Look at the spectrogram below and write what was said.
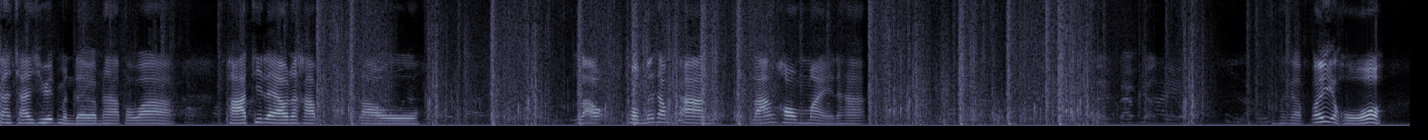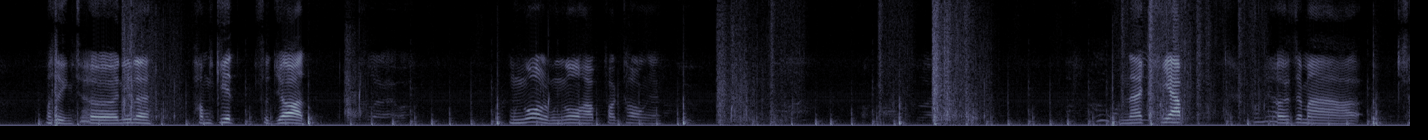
การใช้ชีวิตเหมือนเดิมนะฮะเพราะว่าพาร์ทที่แล้วนะครับ เราเราผมได้ทำการล้างคอมใหม่นะฮะนะครับเอ้ยโอ้โหมาถึงเจอนี่เลยพัมกิดสุดยอด มึงโง่หรือมึงโง่ครับ ฟักทองไง นะครับวันนี้เราจะมาท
